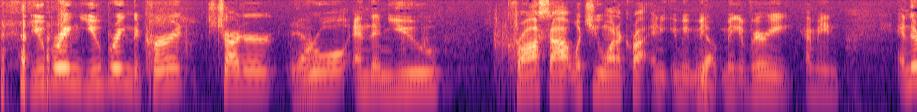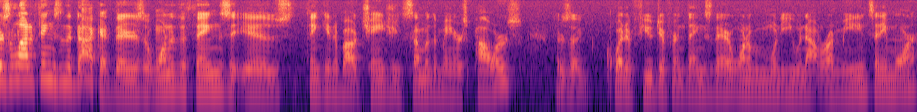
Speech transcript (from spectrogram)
you bring you bring the current charter Yeah. rule, and then you cross out what you want to cross, and I mean, make, Yep. make it very. I mean, and there's a lot of things in the docket. There's a, one of the things is thinking about changing some of the mayor's powers. There's a quite a few different things there. One of them would he would not run meetings anymore.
